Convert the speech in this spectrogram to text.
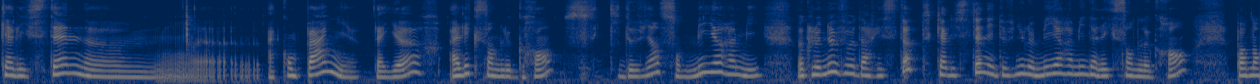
Calistène accompagne d'ailleurs Alexandre le Grand, devient son meilleur ami. Donc le neveu d'Aristote, Calistène, est devenu le meilleur ami d'Alexandre le Grand pendant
